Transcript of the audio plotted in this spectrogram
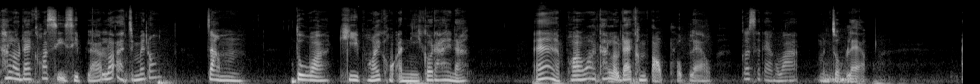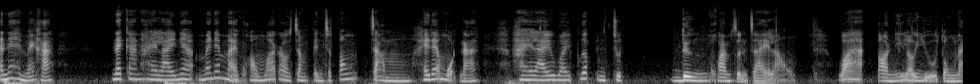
ถ้าเราได้ข้อ 40 แล้ว เราอาจจะไม่ต้องจำตัว key point ของอันนี้ก็ได้นะอ่าเพราะว่าถ้าเราได้คำตอบครบแล้ว ก็แสดงว่ามันจบแล้ว อันนี้เห็นไหมคะ ในการไฮไลท์เนี่ย ไม่ได้หมายความว่าเราจำเป็นจะต้องจำให้ได้หมดนะ ไฮไลท์ไว้เพื่อเป็นจุดดึงความสนใจเรา ว่าตอนนี้เราอยู่ตรงไหน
